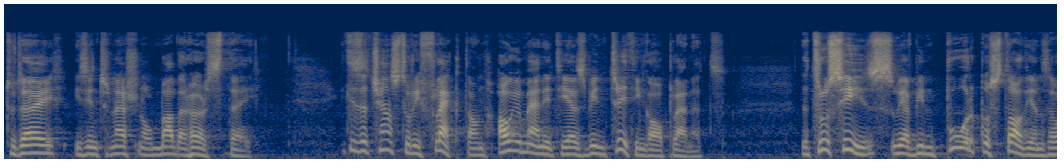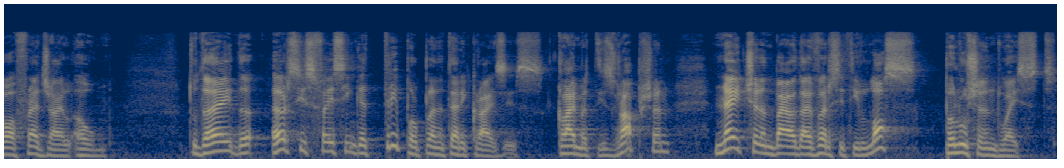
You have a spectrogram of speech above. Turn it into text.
Today is International Mother Earth Day. It is a chance to reflect on how humanity has been treating our planet. The truth is, we have been poor custodians of our fragile home. Today, the Earth is facing a triple planetary crisis climate disruption, nature and biodiversity loss, pollution and waste.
